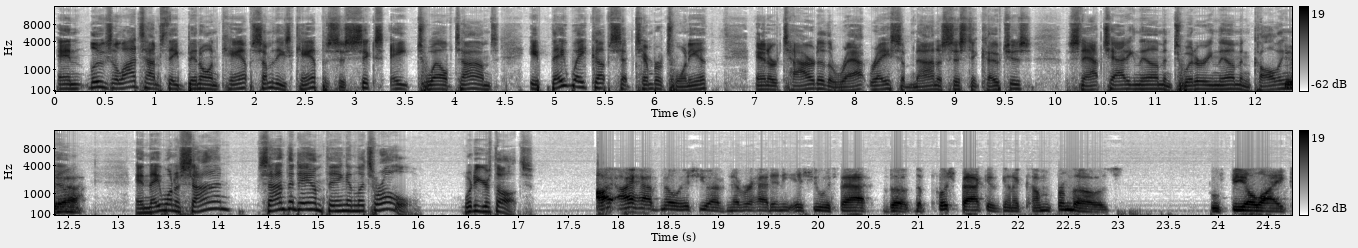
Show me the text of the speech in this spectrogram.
And lose a lot of times they've been on camp, some of these campuses, six, eight, 12 times. If they wake up September 20th and are tired of the rat race of nine assistant coaches Snapchatting them and Twittering them and calling Yeah. them, and they want to sign, sign the damn thing and let's roll. What are your thoughts? I, I have no issue. I've never had any issue with that. The the pushback is going to come from those who feel like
